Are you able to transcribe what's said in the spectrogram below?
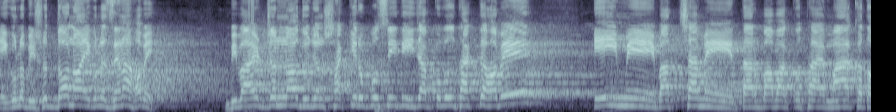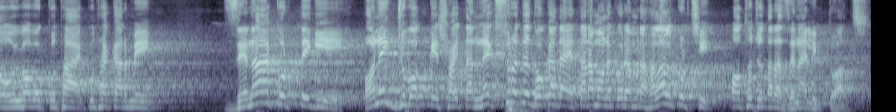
এগুলো বিশুদ্ধ নয়, এগুলো জেনা হবে। বিবাহের জন্য দুজন সাক্ষীর উপস্থিতি, হিজাব কবুল থাকতে হবে। এই মেয়ে, বাচ্চা মেয়ে, তার বাবা কোথায়, মা কোথায় অভিভাবক কোথায়, কোথাকার মেয়ে? জেনা করতে গিয়ে অনেক যুবককে শয়তান নেক্সুরতে ধোকা দেয়। তারা মনে করে আমরা হালাল করছি, অথচ তারা জেনায় লিপ্ত আছে।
